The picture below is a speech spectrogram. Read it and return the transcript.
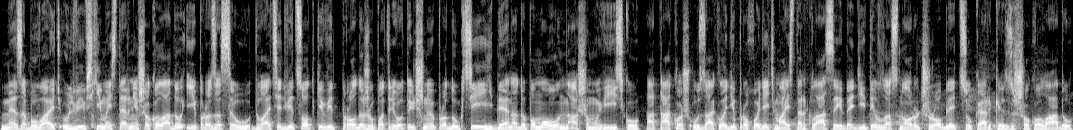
Не забувають у львівській майстерні шоколаду і про ЗСУ. 20% від продажу патріотичної продукції йде на допомогу нашому війську. А також у закладі проходять майстер-класи, де діти власноруч роблять цукерки з шоколаду.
